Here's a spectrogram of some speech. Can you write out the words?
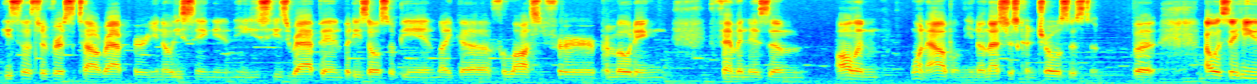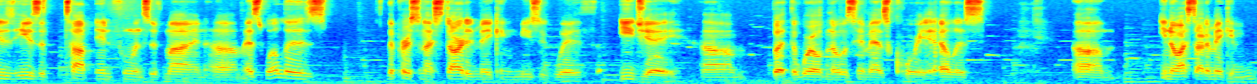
He's such a versatile rapper. You know, he's singing, he's he's rapping, but he's also being like a philosopher, promoting feminism, all in one album. You know, and that's just Control System. But I would say he was a top influence of mine, um, as well as the person I started making music with, EJ, um, but the world knows him as Corey Ellis. Um, you know, I started making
